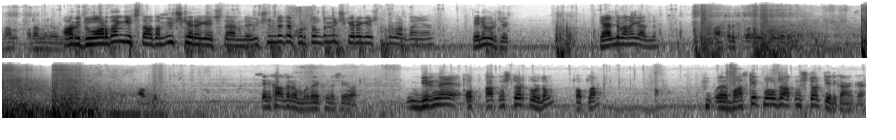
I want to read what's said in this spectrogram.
Adam, adam beni öldürdü. Abi duvardan geçti adam 3 kere geçti hem de. Üçünde de kurtuldum 3 kere geçti duvardan ya. Beni vuracak. Geldi bana geldi. Arkadaşı bana info veriyor. Abi. Seni kaldırırım burada yakında şey var. Birine ot- 64 vurdum toplam. Ee, Basketbolcu 64 yedi kanka.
